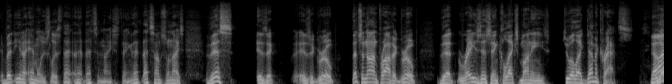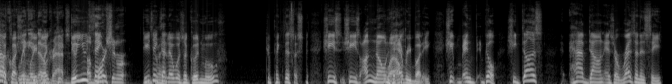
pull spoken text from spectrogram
Yeah. But you know, Emily's List. That, that that's a nice thing. That that sounds so nice. This is a is a group that's a nonprofit group that raises and collects money to elect Democrats. Now I have a question for you, Democrats. Do, do you abortion, think? Do you think that it was a good move to pick this? She's she's unknown well, to everybody. She and Bill, she does have down as a residency,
